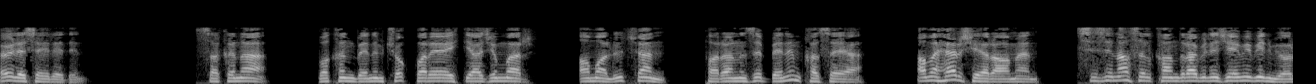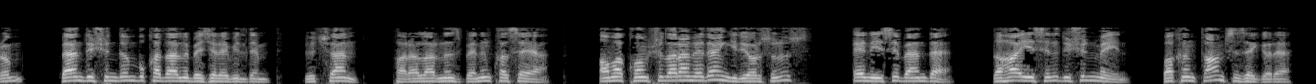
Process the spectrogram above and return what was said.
öyle seyredin. Sakın ha, bakın benim çok paraya ihtiyacım var ama lütfen paranızı benim kasaya ama her şeye rağmen sizi nasıl kandırabileceğimi bilmiyorum. Ben düşündüm bu kadarını becerebildim. Lütfen paralarınız benim kasaya. Ama komşulara neden gidiyorsunuz? En iyisi bende. Daha iyisini düşünmeyin. Bakın tam size göre.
